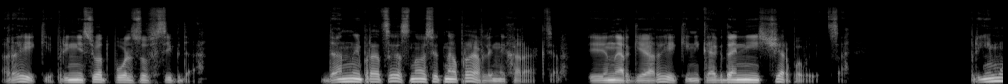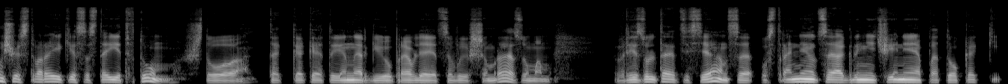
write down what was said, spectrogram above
Рейки принесет пользу всегда. Данный процесс носит направленный характер, и энергия рейки никогда не исчерпывается. Преимущество рейки состоит в том, что, так как эта энергия управляется высшим разумом, в результате сеанса устраняются ограничения потока ки.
